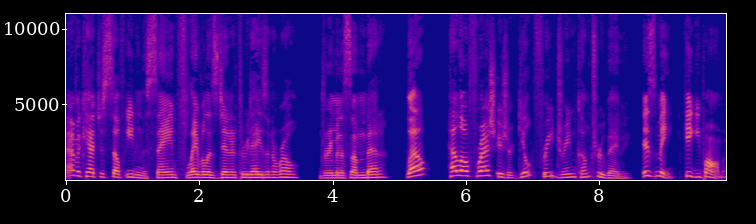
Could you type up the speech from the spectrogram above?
Ever catch yourself eating the same flavorless dinner three days in a row? Dreaming of something better? Well, HelloFresh is your guilt-free dream come true, baby. It's me, Kiki Palmer.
